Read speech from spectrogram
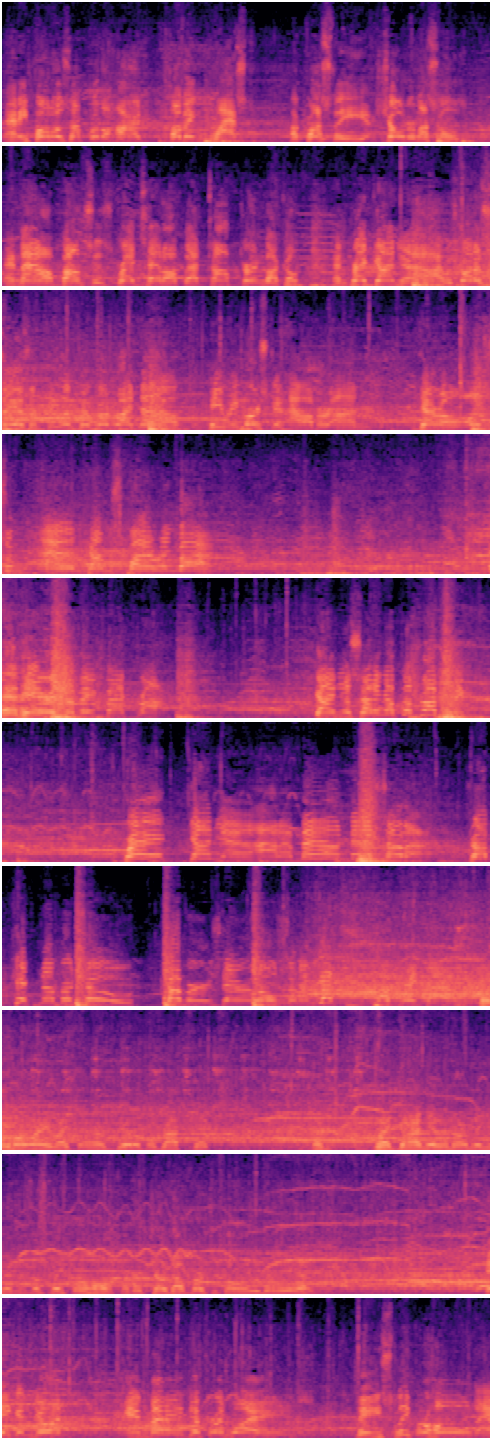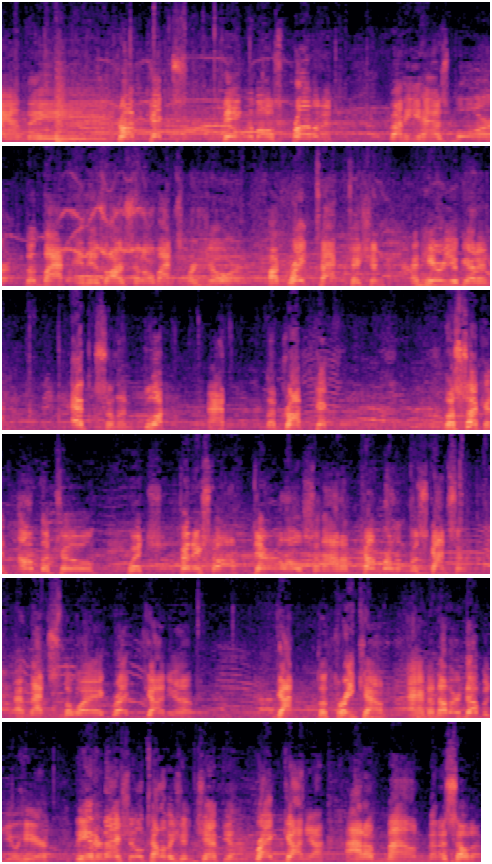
And he follows up with a hard clubbing blast across the shoulder muscles. And now bounces Greg's head off that top turnbuckle. And Greg Gagne, I was going to say, isn't feeling too good right now. He reversed it, however, on Daryl Olson and comes firing back. And here's the big backdrop. Gagne setting up the drop kick. Greg Gagne out of Mound, Minnesota. Drop kick number two. Covers Daryl Olson and gets a three count. Put him away right there. Beautiful drop kick. Greg Gagne, who normally uses the sleeper hold, but it shows how versatile he really is. He can do it in many different ways. The sleeper hold and the drop kicks being the most prominent, but he has more than that in his arsenal, that's for sure. A great tactician, and here you get an excellent look at the drop kick, the second of the two, which finished off Daryl Olson out of Cumberland, Wisconsin, and that's the way Greg Gagne got the three count and another W here. The international television champion, Greg Gagne, out of Mound, Minnesota.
